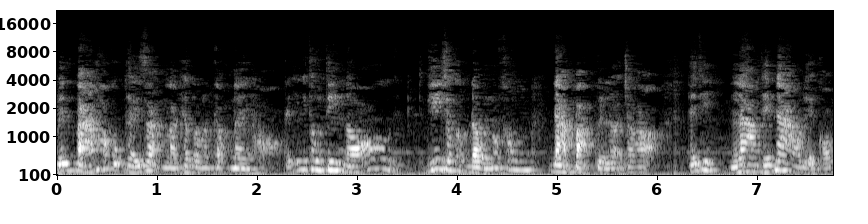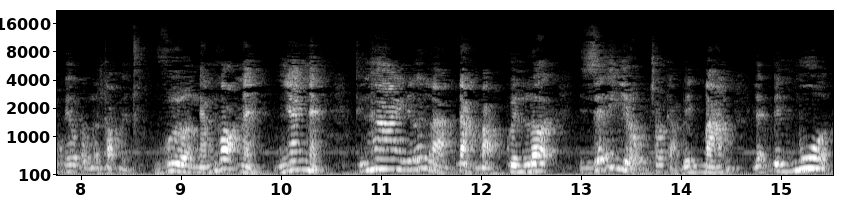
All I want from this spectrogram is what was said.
bên bán họ cũng thấy rằng là hợp đồng đặt cọc này họ cái những cái thông tin nó ghi trong hợp đồng nó không đảm bảo quyền lợi cho họ thế thì làm thế nào để có một cái hợp đồng đặt cọc này vừa ngắn gọn này nhanh này thứ hai nữa là đảm bảo quyền lợi dễ hiểu cho cả bên bán lẫn bên mua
